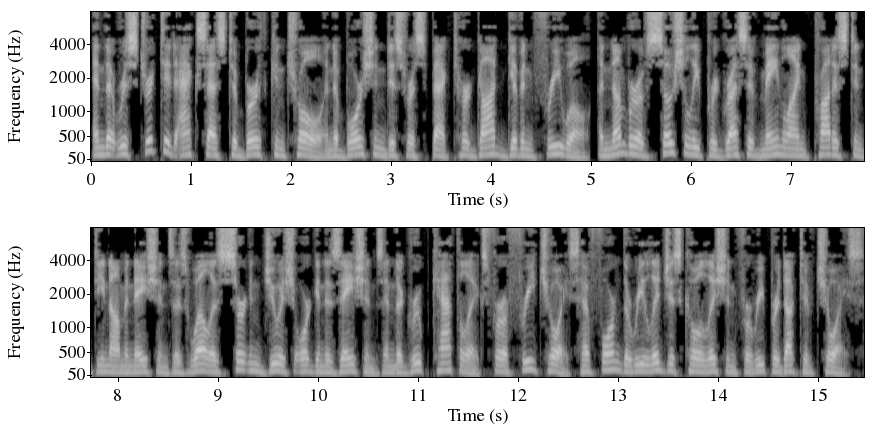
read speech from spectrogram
and that restricted access to birth control and abortion disrespect her God-given free will. A number of socially progressive mainline Protestant denominations as well as certain Jewish organizations and the group Catholics for a Free Choice have formed the Religious Coalition for Reproductive Choice.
